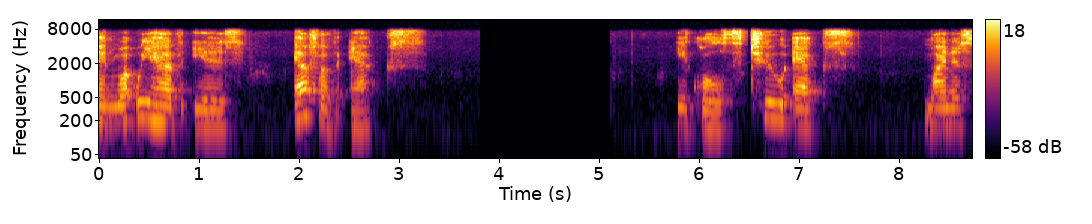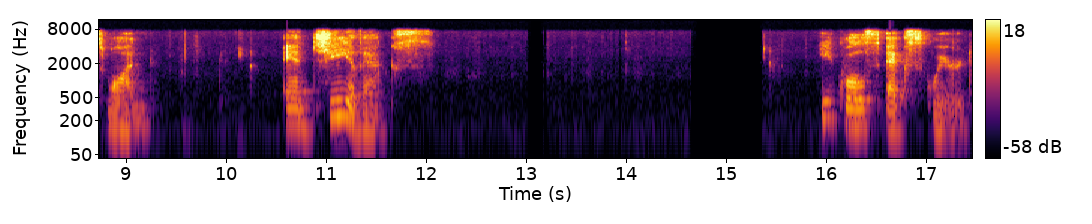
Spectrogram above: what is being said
And what we have is f of x equals 2x minus 1 and g of x equals x squared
